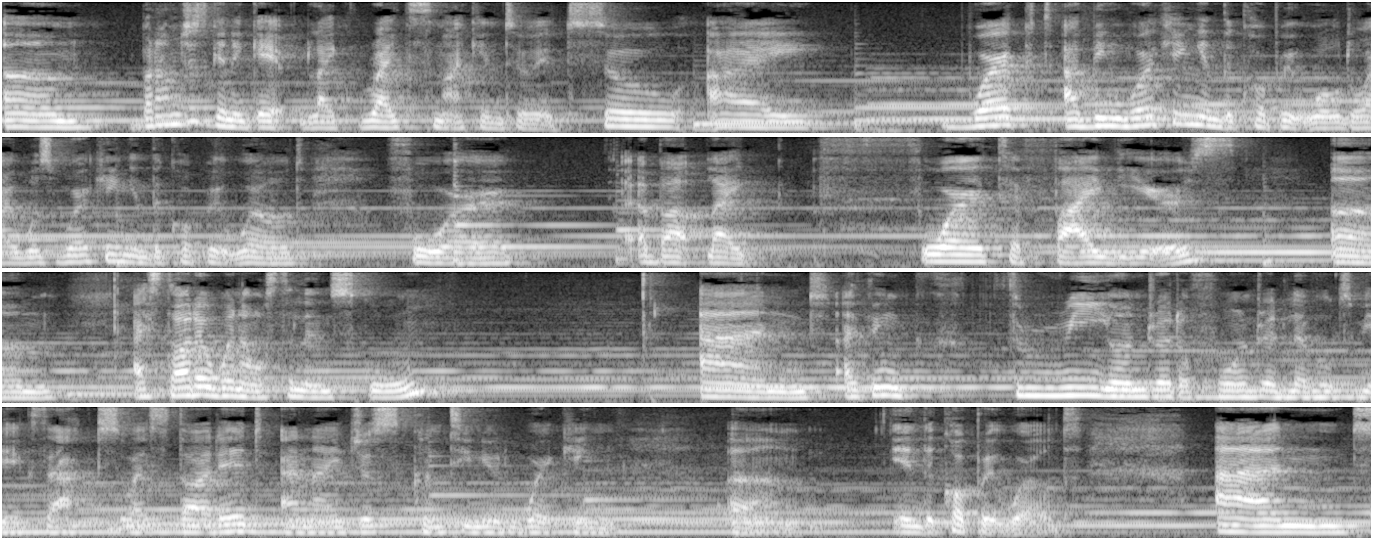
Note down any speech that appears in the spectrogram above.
um, but I'm just gonna get like right smack into it. So I worked, I've been working in the corporate world, or I was working in the corporate world for about like four to five years. Um, I started when I was still in school, and I think 300 or 400 level to be exact. So I started and I just continued working um, in the corporate world. And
